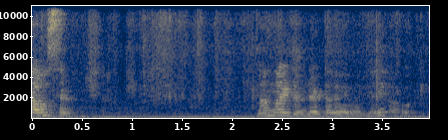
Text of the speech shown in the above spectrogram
തൗസൻഡ് നന്നായിട്ടുണ്ട് കേട്ടോ അതിന് വന്നേ ഓക്കേ.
